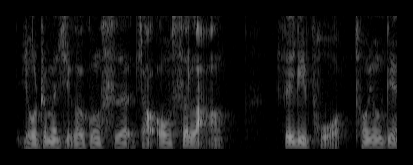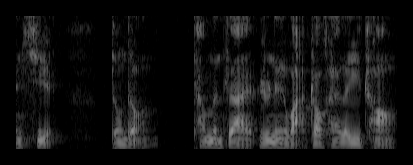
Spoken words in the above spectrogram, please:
有这么几个公司，叫欧司朗、飞利浦、通用电气等等，他们在日内瓦召开了一场。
